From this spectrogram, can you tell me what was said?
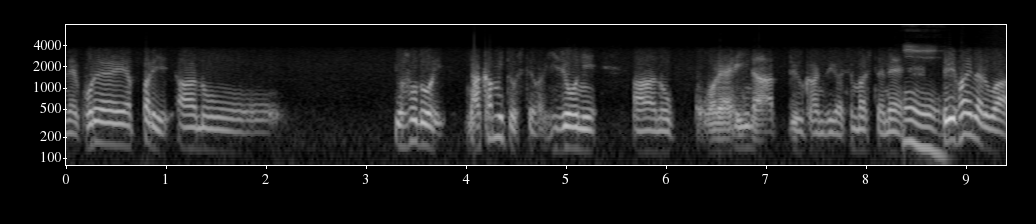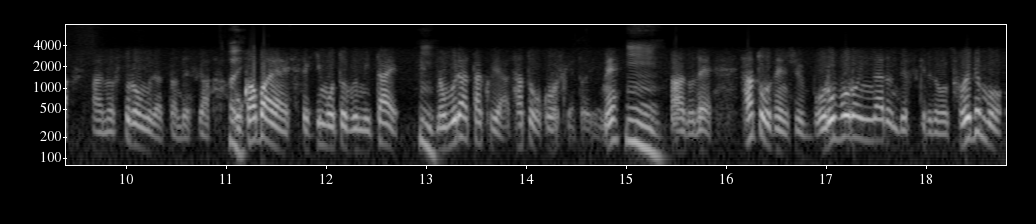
ーね、これやっぱり、あのー予想通り、中身としては非常に、あのこれいいなっていう感じがしましてね、セミファイナルはあのストロングだったんですが、はい。岡林、関本組対うん。野村拓也、佐藤康介というね、うん。カードで、佐藤選手、ボロボロになるんですけれども、それでも、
